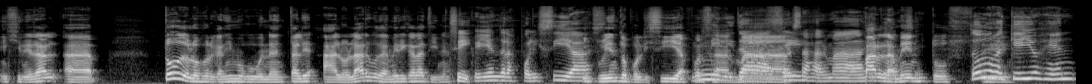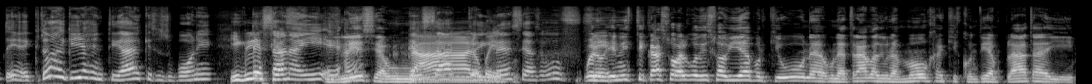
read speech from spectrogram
en general a todos los organismos gubernamentales a lo largo de América Latina, Sí. incluyendo las policías, incluyendo policías, fuerzas militares, armadas, fuerzas armadas, parlamentos, sí. todos eh, aquellos ente- eh, todas aquellas entidades que se supone Iglesias. que están ahí, eh, Iglesia, ah, Claro, pues. iglesias, uf, Bueno, sí. en este caso algo de eso había porque hubo una, una trama de unas monjas que escondían plata y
